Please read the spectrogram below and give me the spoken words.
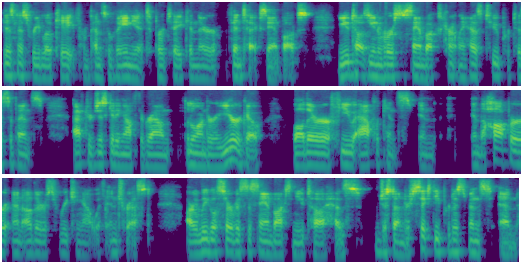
business relocate from Pennsylvania to partake in their fintech sandbox. Utah's Universal Sandbox currently has two participants after just getting off the ground a little under a year ago, while there are a few applicants in, in the hopper and others reaching out with interest. Our legal services sandbox in Utah has just under 60 participants and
